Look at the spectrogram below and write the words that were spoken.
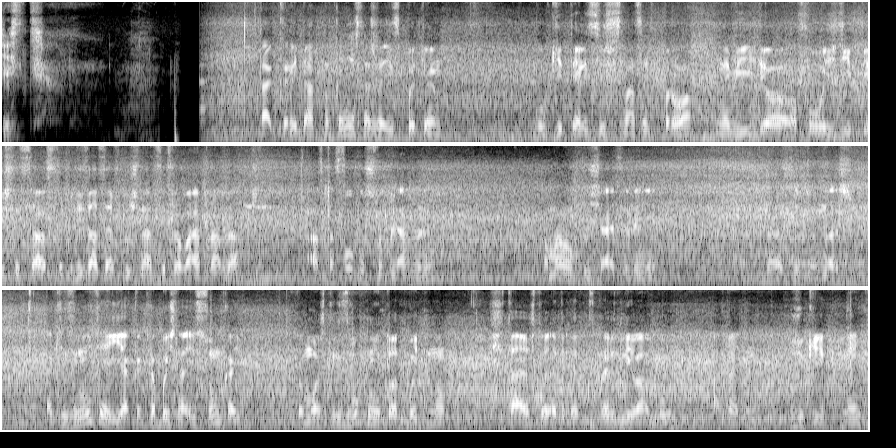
есть. Так, ребят, ну конечно же испытываем у Kitel C16 Pro на видео Full HD пишется, стабилизация включена цифровая, правда? Автофокус, что глянули. По-моему, включается или нет? Сейчас идем дальше. Так, извините, я как обычно и сумкой, то может и звук не тот быть, но считаю, что это, это справедливо будет. Опять жуки, гляньте.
